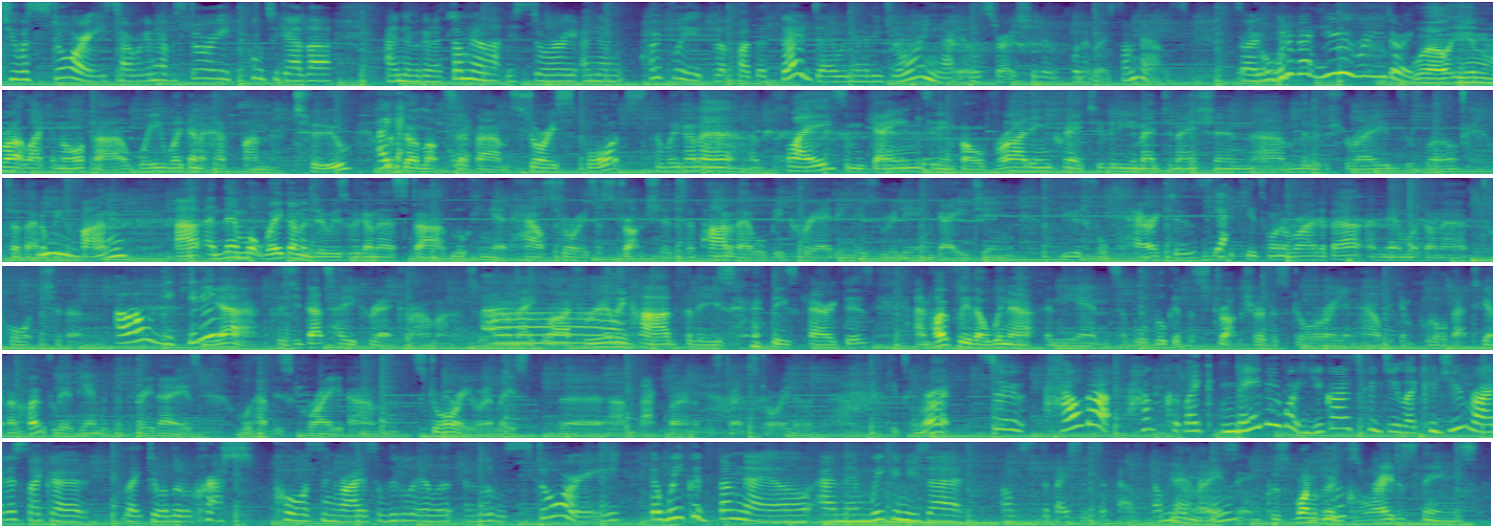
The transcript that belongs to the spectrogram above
to a story. So we're going to have a story pulled together and then we're going to thumbnail out this story. And then hopefully by the third day, we're going to be drawing that illustration of one of those thumbnails. So cool. what about you? What are you doing? Well, in Write Like an Author, we, we're going to have fun too. Okay. We've got lots of um, story sports that we're going to play, some games that involve writing, creativity, imagination, um, a little bit of charades as well. So that'll mm. be fun. Uh, and then what we're going to do is we're going to start looking at how stories are structured. So part of that will be creating these really engaging, beautiful characters yeah. that kids want to write about, and then we're going to torture them. Oh, you're kidding? Yeah, because that's how you create drama. So we're going to make life really ah. hard for these these characters, and hopefully they'll win out in the end. So we'll look at the structure of a story and how we can put all that together. And hopefully at the end of the three days, we'll have this great um, story, or at least the um, backbone of this great story that um, kids can write. So how about how like maybe what you guys could do like could you write us like a like do a little crash course and write us a little a little story that we could thumbnail and then we can use that as the basis of our thumbnail. amazing because one of the greatest things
